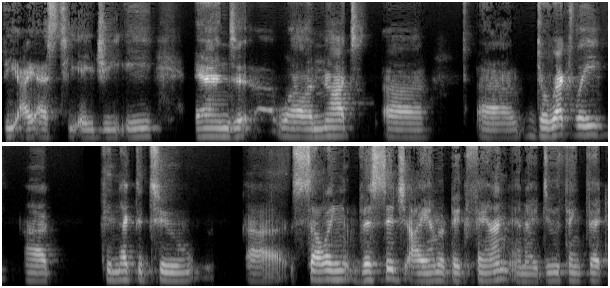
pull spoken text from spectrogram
V I S T A G E. And uh, while I'm not uh, uh directly uh, connected to selling Vistage, I am a big fan, and I do think that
